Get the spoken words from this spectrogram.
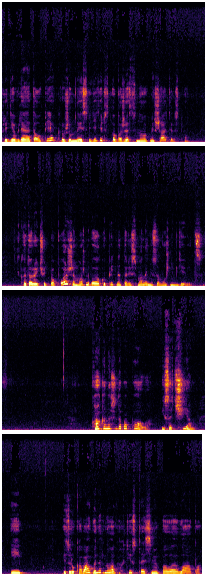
предъявляя толпе кружевные свидетельства божественного вмешательства – которые чуть попозже можно было купить на талисманы незамужним девицам. Как она сюда попала? И зачем? И... Из рукава вынырнула когтистая семипалая лапа,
